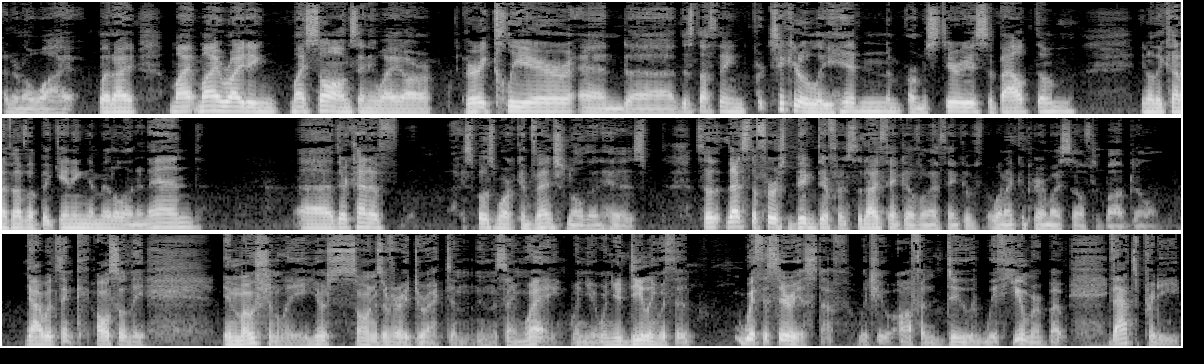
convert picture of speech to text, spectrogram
I don't know why. But I, my my writing, my songs anyway, are very clear, and uh, there's nothing particularly hidden or mysterious about them. You know, they kind of have a beginning, a middle, and an end. Uh, they're kind of, I suppose, more conventional than his. So that's the first big difference that I think of when I think of when I compare myself to Bob Dylan. Yeah, I would think also the emotionally, your songs are very direct in, in the same way when you when you're dealing with the with the serious stuff, which you often do with humor, but that's pretty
